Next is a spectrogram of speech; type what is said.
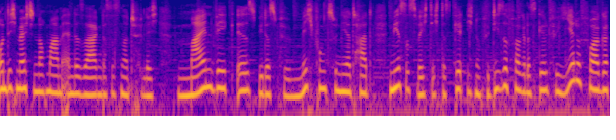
und ich möchte nochmal am Ende sagen, dass es natürlich mein Weg ist, wie das für mich funktioniert hat. Mir ist es wichtig, das gilt nicht nur für diese Folge, das gilt für jede Folge,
